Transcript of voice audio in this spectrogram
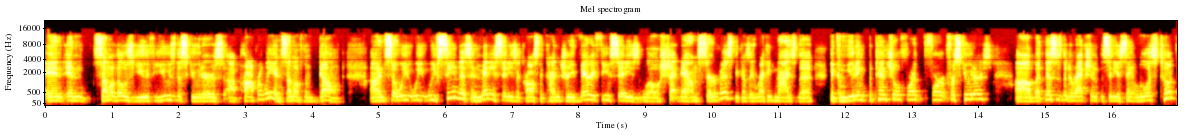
And, and some of those youth use the scooters uh, properly, and some of them don't. Uh, and so we, we we've seen this in many cities across the country. Very few cities will shut down service because they recognize the the commuting potential for for for scooters. Uh, but this is the direction that the city of St. Louis took.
